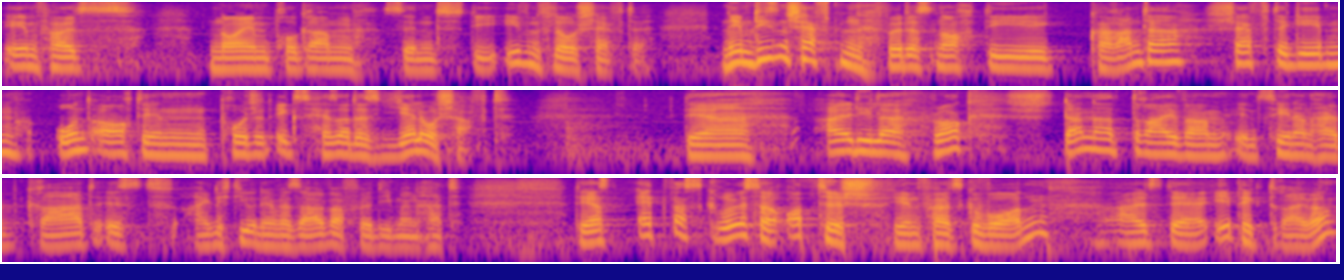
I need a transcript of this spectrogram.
ebenfalls Neu im Programm sind die Evenflow-Schäfte. Neben diesen Schäften wird es noch die Quaranta-Schäfte geben und auch den Project X Hazardous Yellow Schaft. Der Aldila Rock Standard Driver in 10,5 Grad ist eigentlich die Universalwaffe, die man hat. Der ist etwas größer optisch jedenfalls geworden als der Epic Driver.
